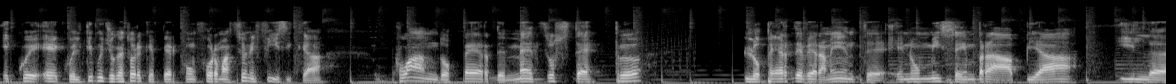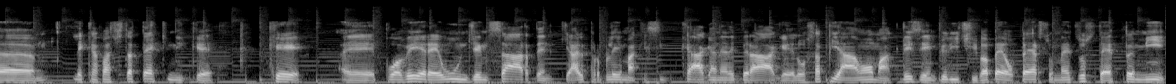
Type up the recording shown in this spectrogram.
è, que, è quel tipo di giocatore che per conformazione fisica quando perde mezzo step lo perde veramente e non mi sembra abbia il, eh, le capacità tecniche che eh, può avere un James Arden che ha il problema che si caga nelle braghe, lo sappiamo, ma ad esempio dici vabbè ho perso mezzo step, mi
